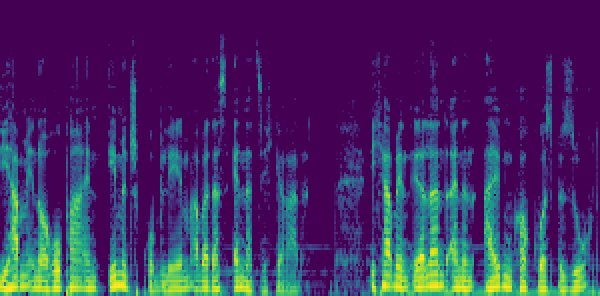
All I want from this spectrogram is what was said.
Die haben in Europa ein Imageproblem, aber das ändert sich gerade. Ich habe in Irland einen Algenkochkurs besucht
